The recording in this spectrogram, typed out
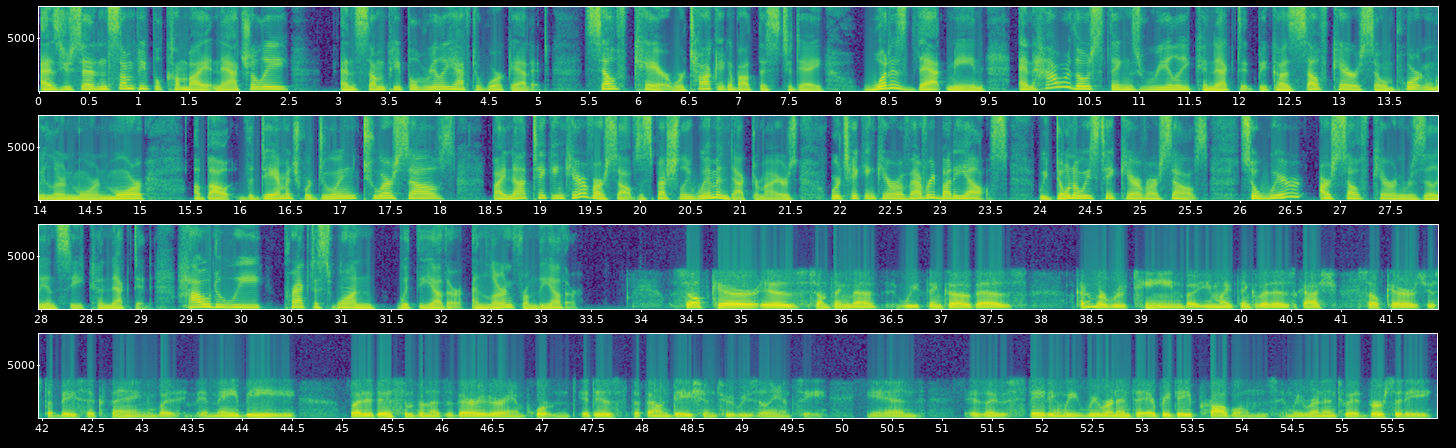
As you said, and some people come by it naturally, and some people really have to work at it. Self care, we're talking about this today. What does that mean? And how are those things really connected? Because self care is so important. We learn more and more about the damage we're doing to ourselves by not taking care of ourselves, especially women, Dr. Myers. We're taking care of everybody else. We don't always take care of ourselves. So, where are self care and resiliency connected? How do we practice one with the other and learn from the other? Self care is something that we think of as kind of a routine, but you might think of it as, gosh, self care is just a basic thing, but it may be but it is something that's very, very important. It is the foundation to resiliency. And as I was stating, we, we run into everyday problems and we run into adversity,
